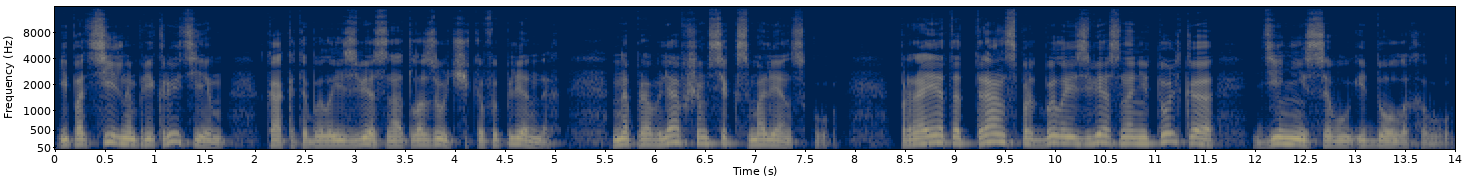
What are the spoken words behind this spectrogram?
и под сильным прикрытием, как это было известно от лазутчиков и пленных, направлявшимся к Смоленску. Про этот транспорт было известно не только Денисову и Долохову,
